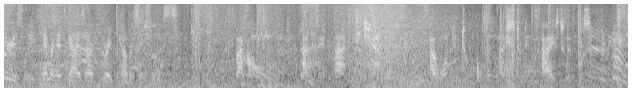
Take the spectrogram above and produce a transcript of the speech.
Seriously, Hammerhead's guys aren't great conversationalists. Back home, I was a math teacher. I wanted to open my students' eyes to the possibilities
